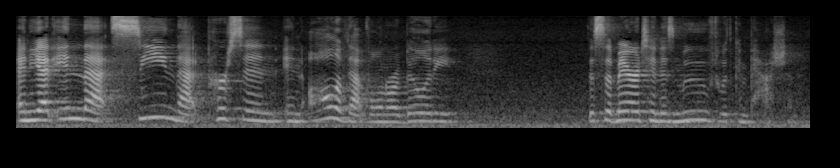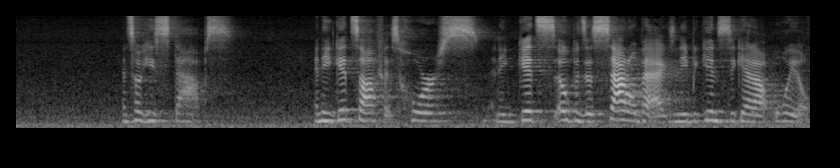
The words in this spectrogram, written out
And yet, in that, seeing that person in all of that vulnerability, the Samaritan is moved with compassion. And so he stops and he gets off his horse and he gets opens his saddlebags and he begins to get out oil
